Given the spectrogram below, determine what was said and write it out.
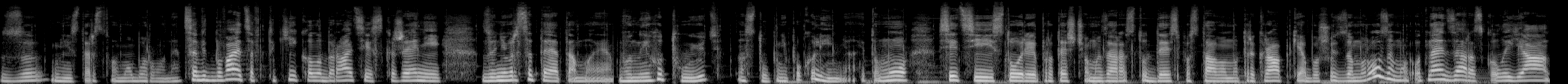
з Міністерством оборони. Це відбувається в такій колаборації скаженій з університетами. Вони готують наступні покоління. І тому всі ці історії про те, що ми зараз тут десь поставимо три крапки або щось заморозимо. От навіть зараз, коли я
